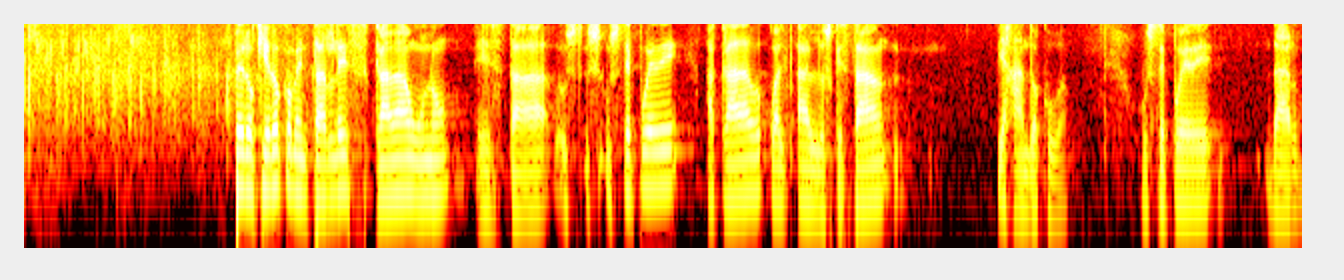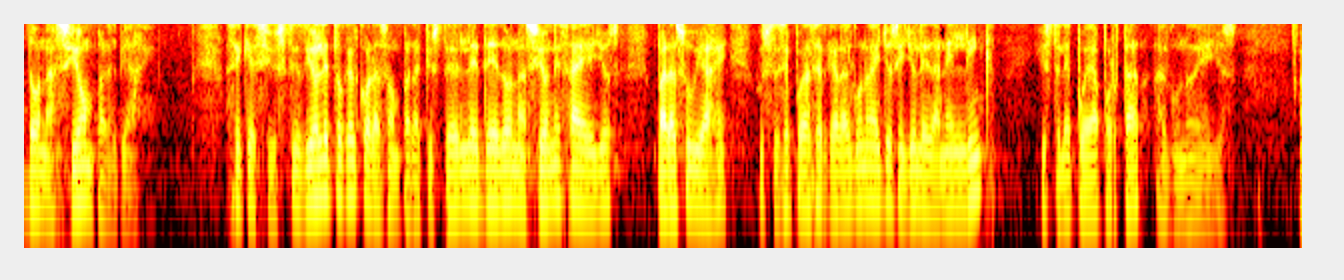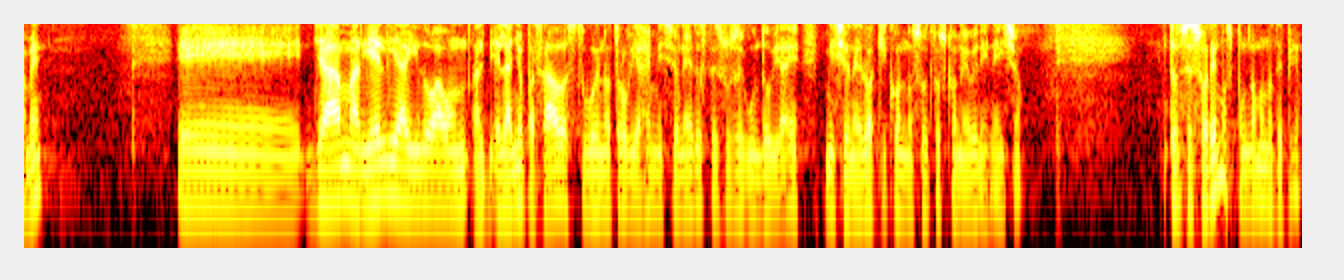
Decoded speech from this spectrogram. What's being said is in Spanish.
pero quiero comentarles cada uno está. Usted puede a cada a los que están viajando a Cuba, usted puede dar donación para el viaje. Así que si usted Dios le toca el corazón para que usted le dé donaciones a ellos para su viaje, usted se puede acercar a alguno de ellos y ellos le dan el link y usted le puede aportar a alguno de ellos. Amén. Eh, ya Marieli ha ido el año pasado, estuvo en otro viaje misionero, este es su segundo viaje misionero aquí con nosotros, con Every Nation. Entonces oremos, pongámonos de pie.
